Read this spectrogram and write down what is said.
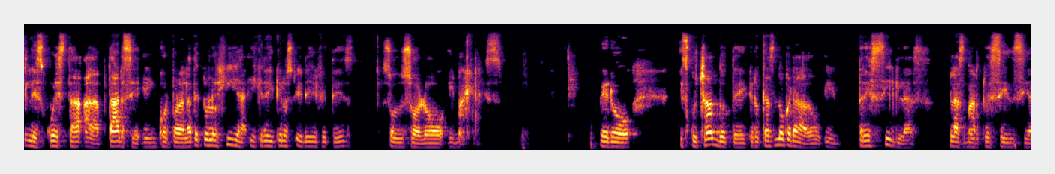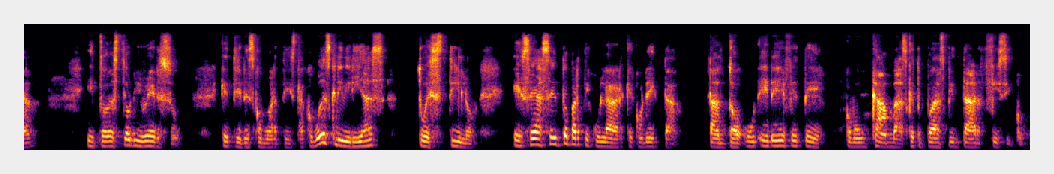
les cuesta adaptarse e incorporar la tecnología y creen que los NFTs son solo imágenes. Pero escuchándote, creo que has logrado en tres siglas plasmar tu esencia y todo este universo que tienes como artista. ¿Cómo describirías tu estilo, ese acento particular que conecta tanto un NFT como un canvas que tú puedas pintar físico?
